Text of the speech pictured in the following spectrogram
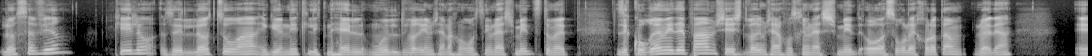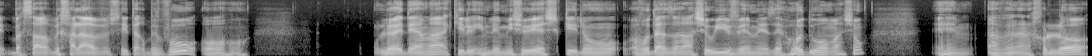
לא סביר, כאילו, זה לא צורה הגיונית להתנהל מול דברים שאנחנו רוצים להשמיד, זאת אומרת, זה קורה מדי פעם שיש דברים שאנחנו צריכים להשמיד או אסור לאכול אותם, לא יודע, אה, בשר וחלב שהתערבבו, או לא יודע מה, כאילו אם למישהו יש כאילו עבודה זרה שהוא ייבא מאיזה הודו או משהו, אמ, אבל אנחנו לא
